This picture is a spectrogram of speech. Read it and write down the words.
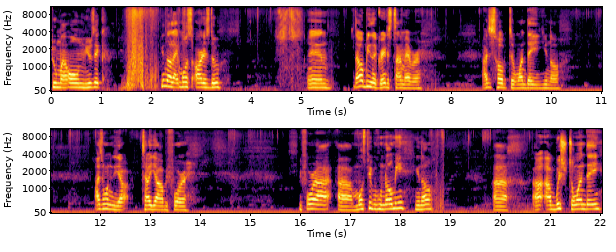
do my own music. You know, like most artists do. And that would be the greatest time ever. I just hope to one day, you know. I just wanted to tell y'all before, before I, uh, most people who know me, you know, uh, I, I wish to one day.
